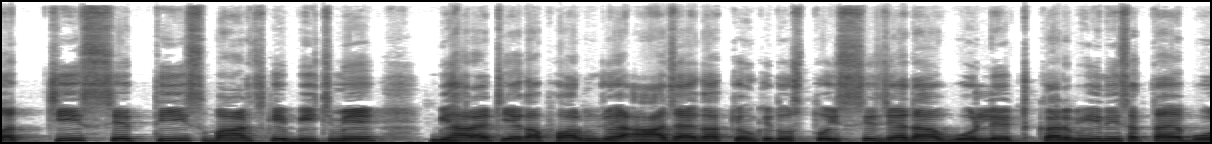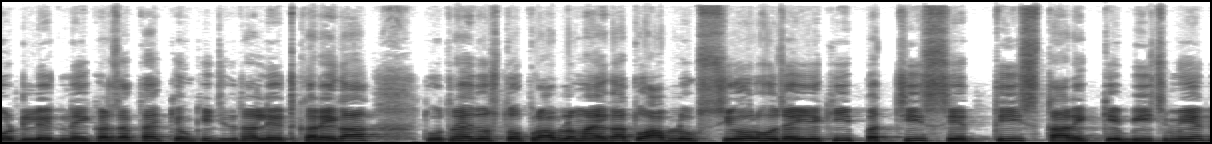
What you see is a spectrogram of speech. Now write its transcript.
पच्चीस से तीस मार्च के बीच में बिहार आई का फॉर्म जो है आ जाएगा, क्योंकि दोस्तों इससे ज़्यादा वो लेट कर भी नहीं सकता है, बोर्ड लेट नहीं कर सकता है, क्योंकि जितना लेट करेगा तो उतना ही दोस्तों प्रॉब्लम आएगा। तो आप लोग श्योर हो जाइए कि पच्चीस से तीस तारीख के बीच में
